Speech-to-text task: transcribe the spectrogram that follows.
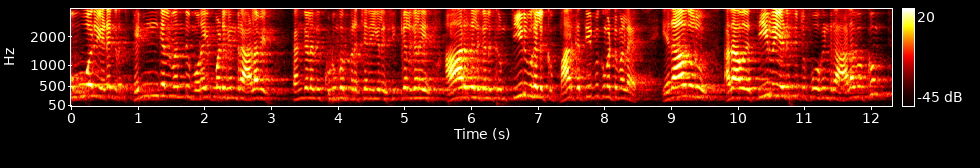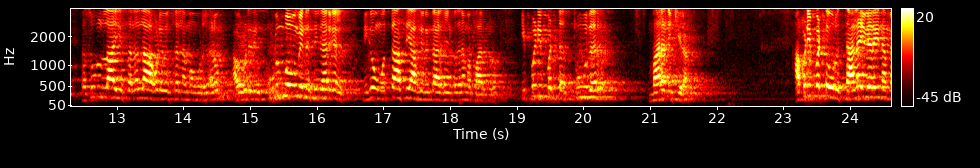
ஒவ்வொரு இடங்கள் பெண்கள் வந்து முறைப்படுகின்ற அளவில் தங்களது குடும்ப பிரச்சனைகளை சிக்கல்களை ஆறுதல்களுக்கும் தீர்வுகளுக்கும் மார்க்க தீர்வுக்கு மட்டுமல்ல ஏதாவது ஒரு அதாவது தீர்வை எடுத்துட்டு போகின்ற அளவுக்கும் ரசூலுல்லாஹி ஸல்லல்லாஹு அலைஹி வஸல்லம் அவர்களும் அவர்களது குடும்பமும் என்ன செய்தார்கள்? மிகவும் ஒத்தாசையாக இருந்தார்கள் என்பதை நம்ம பார்க்கிறோம். இப்படிப்பட்ட தூதர் மரணிக்கிறார். அப்படிப்பட்ட ஒரு தலைவரை நம்ம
